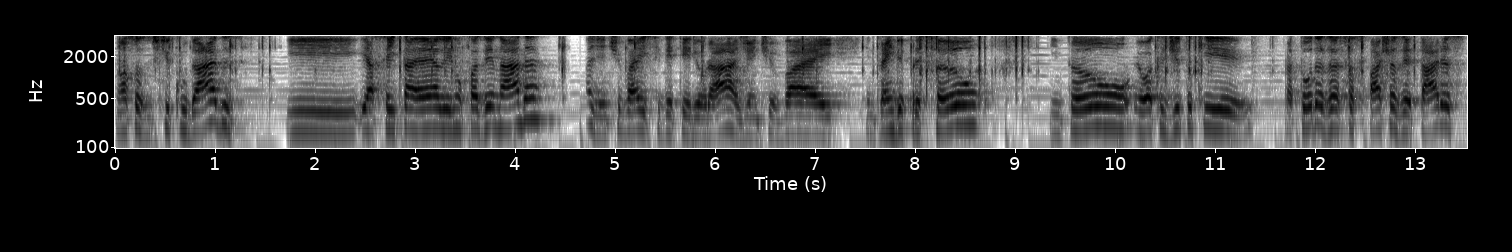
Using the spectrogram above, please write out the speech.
nossas dificuldades e, e aceitar ela e não fazer nada, a gente vai se deteriorar, a gente vai entrar em depressão, então, eu acredito que para todas essas faixas etárias,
